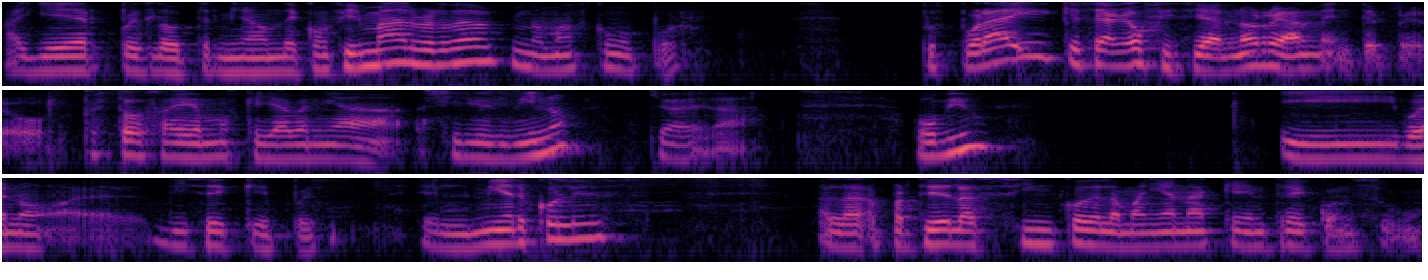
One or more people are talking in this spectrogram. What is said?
Ayer pues lo terminaron de confirmar, ¿verdad? Nomás como por pues por ahí que se haga oficial, ¿no? Realmente, pero pues todos sabemos que ya venía Shiryu Divino, ya era obvio. Y bueno, eh, dice que pues el miércoles a, partir de las 5 de la mañana que entre con su...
